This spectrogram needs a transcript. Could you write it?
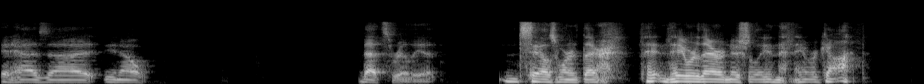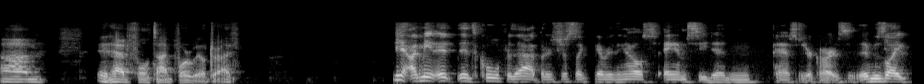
It has uh you know that's really it. Sales weren't there. They, they were there initially and then they were gone. Um, it had full time four wheel drive. Yeah, I mean it, it's cool for that, but it's just like everything else AMC did in passenger cars. It was like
